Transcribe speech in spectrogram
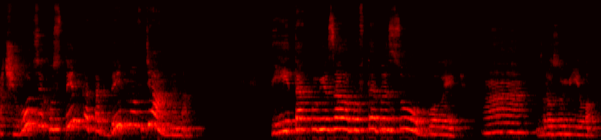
А чого ця хустинка так дивно вдягнена? Ти так пов'язала, бо в тебе зуб болить. А, зрозуміло.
